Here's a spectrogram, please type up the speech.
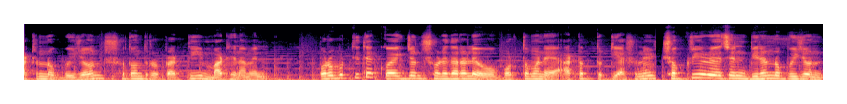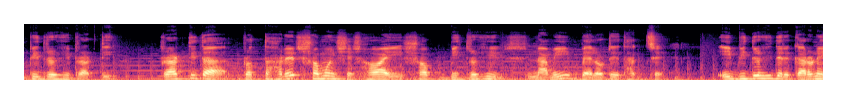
আটানব্বই জন স্বতন্ত্র প্রার্থী মাঠে নামেন। পরবর্তীতে কয়েকজন সরে দাঁড়ালেও বর্তমানে আটাত্তরটি আসনে সক্রিয় রয়েছেন বিরানব্বই জন বিদ্রোহী প্রার্থী। প্রার্থিতা প্রত্যাহারের সময় শেষ হওয়ায় সব বিদ্রোহীর নামই ব্যালটে থাকছে। এই বিদ্রোহীদের কারণে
